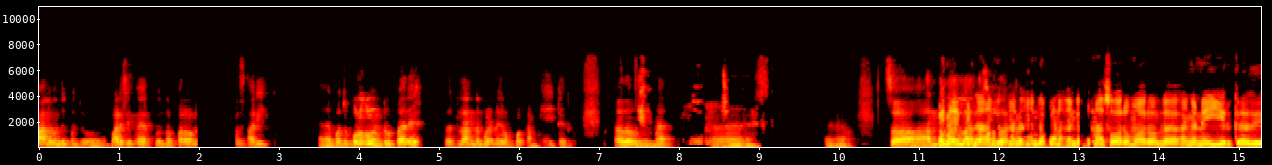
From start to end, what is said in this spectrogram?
ஆள் வந்து கொஞ்சம் பாலிசியமாக இருக்கும். இந்த பரவாயில்ல சாரி கொஞ்சம் கொழுகுன்னு கொழுன்னு இருப்பாரு. லண்டன் பண்ணி ரொம்ப கம்மியாயிட்டாரு அதான் உண்மை. அந்த பின்ன மாதிரிலாம் அங்க படத்துல அங்க அங்க போனா அங்க போனா சோறு மாறும்ல. அங்க நெய் இருக்காது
